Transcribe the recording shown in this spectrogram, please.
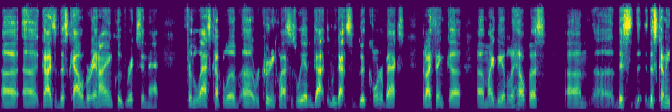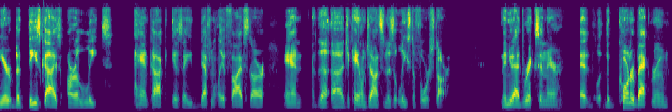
uh, uh, guys of this caliber, and I include Ricks in that. For the last couple of uh, recruiting classes, we have got we've got some good cornerbacks that I think uh, uh, might be able to help us um, uh, this this coming year. But these guys are elite. Hancock is a definitely a five star, and the uh, Jakailin Johnson is at least a four star. Then you add Ricks in there, the cornerback room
